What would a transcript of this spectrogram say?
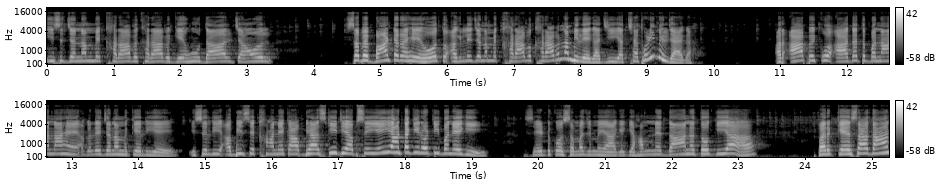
इस जन्म में खराब खराब गेहूँ, दाल, चावल सब बांट रहे हो तो अगले जन्म में खराब खराब ना मिलेगा। जी अच्छा थोड़ी मिल जाएगा। और आपको आदत बनाना है अगले जन्म के लिए। इसलिए अभी से खाने का अभ्यास कीजिए, अब से यही आटा की रोटी बनेगी। सेठ को समझ में आ गया कि हमने दान तो किया, पर कैसा दान?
